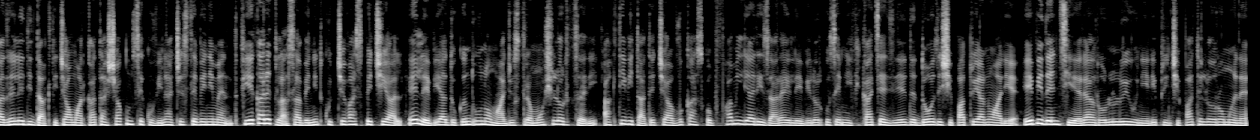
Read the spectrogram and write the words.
cadrele didactice, au marcat așa cum se cuvine acest eveniment. Fiecare clasă a venit cu ceva special, elevii aducând un omagiu strămoșilor țării, activitatea activitate ce a avut ca scop familiarizarea elevilor cu semnificația zilei de 24 ianuarie, evidențierea rolului Unirii Principatelor Române.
